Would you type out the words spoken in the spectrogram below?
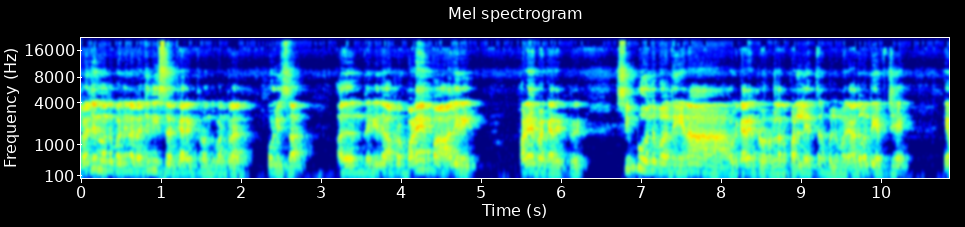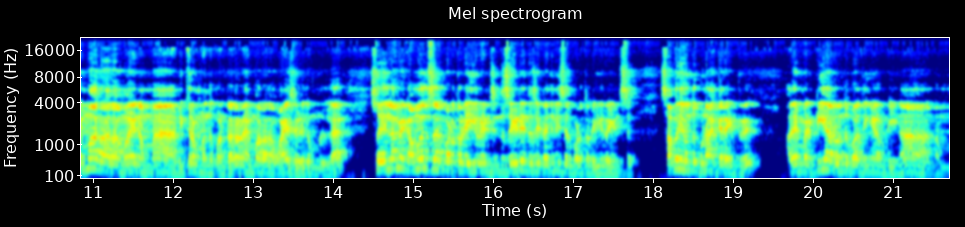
பிரஜன் வந்து பார்த்தீங்கன்னா ரஜினி சார் கேரக்டர் வந்து பண்ணுறாரு போலீஸா. அது வந்து தெரியுது. அப்புறம் படையப்பா ஆதிரை படையப்பா கேரக்டர் சிம்பு வந்து பார்த்தீங்கன்னா ஒரு கேரக்டர் வரும்ல அந்த பல்லு எத்தனை பல்லு மாதிரி. அது வந்து எஃப்ஜே எம்ஆர் ராதா மாதிரி நம்ம விக்ரம் வந்து பண்ணுறாரு ஆனால் எம்ஆர் ராதா வாய்ஸ் எடுக்க முடியல. ஸோ எல்லாமே கமல் சார் படத்தோட ஹீரோயின்ஸ் இந்த சைடு இந்த சைடு ரஜினி சார் படத்தோட ஹீரோயின்ஸ் சபரி வந்து குணா கேரக்டர் அதே மாதிரி டிஆர் வந்து பார்த்தீங்க அப்படின்னா நம்ம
